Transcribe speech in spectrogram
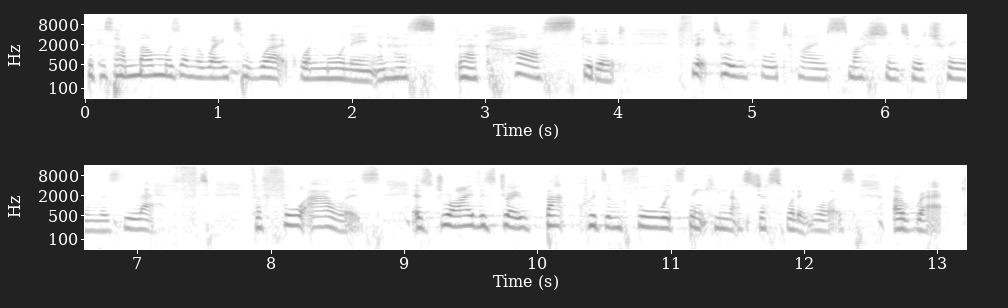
because her mum was on the way to work one morning and her, her car skidded, flipped over four times, smashed into a tree, and was left for four hours as drivers drove backwards and forwards, thinking that's just what it was a wreck.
